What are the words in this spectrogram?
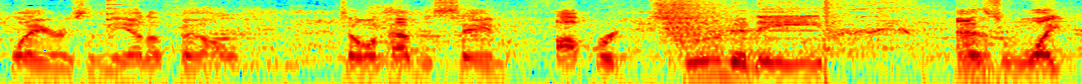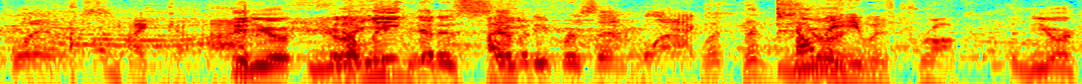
players in the NFL don't have the same opportunity as white players. Oh my God! New York, New In a league that is seventy percent black. What- let- tell me York- he was drunk. the New York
